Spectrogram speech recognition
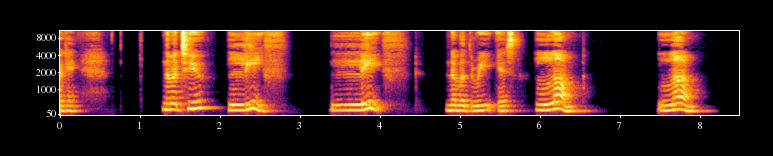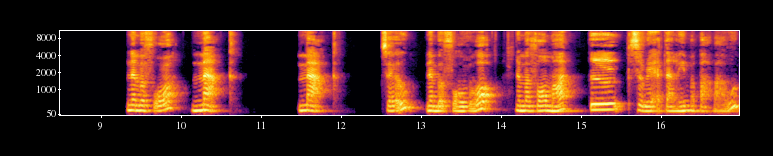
okay number 2 leaf leaf number 3 is lump lump number 4 mac mac so number 4ပေါ့ number 4မှာ l ဆိုတဲ့အတန်လေးမပါပါဘူး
